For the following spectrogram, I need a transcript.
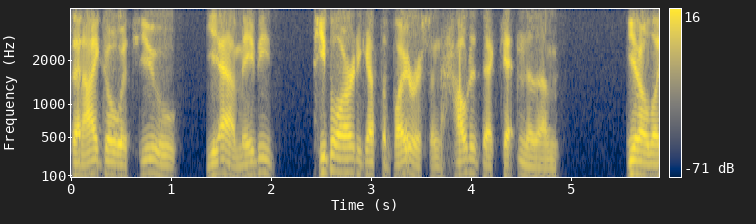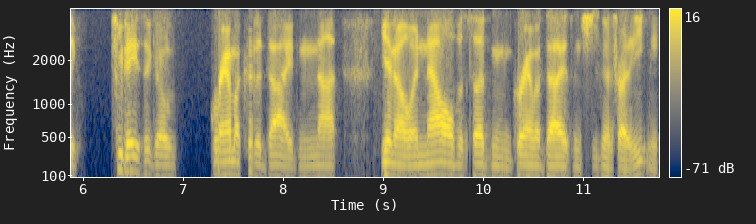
then I go with you. Yeah, maybe people already got the virus, and how did that get into them? You know, like two days ago, Grandma could have died, and not, you know, and now all of a sudden Grandma dies, and she's going to try to eat me.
